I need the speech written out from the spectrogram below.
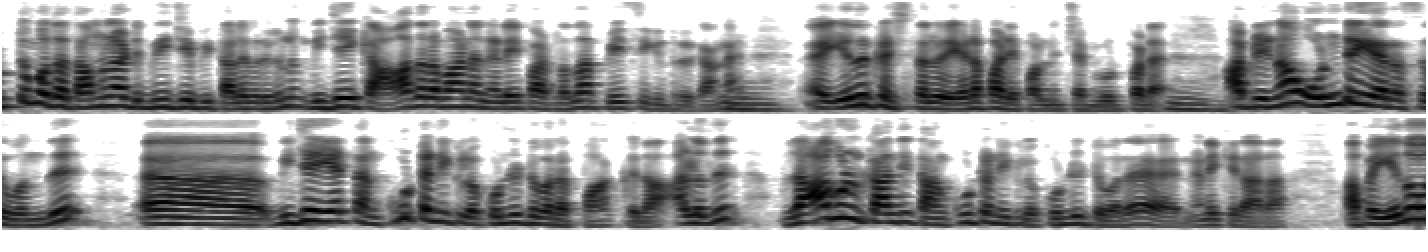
ஒட்டுமொத்த தமிழ்நாடு பிஜேபி தலைவர்களும் விஜய்க்கு ஆதரவான நிலைப்பாட்டில் தான் பேசிக்கிட்டு இருக்காங்க. எதிர்க்கட்சி தலைவர் எடப்பாடி பழனிசாமி உட்பட. அப்படின்னா ஒன்றிய அரசு வந்து விஜயை தன் கூட்டணிக்குள்ள கொண்டுட்டு வர பார்க்குதா அல்லது ராகுல் காந்தி தான் கூட்டணிக்குள்ள கொண்டுட்டு வர நினைக்கிறாரா? அப்ப ஏதோ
